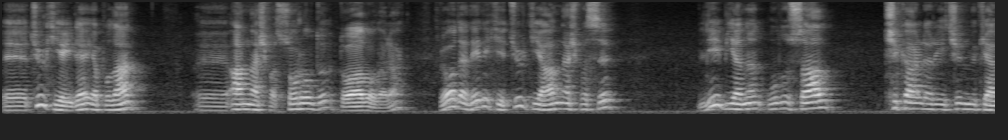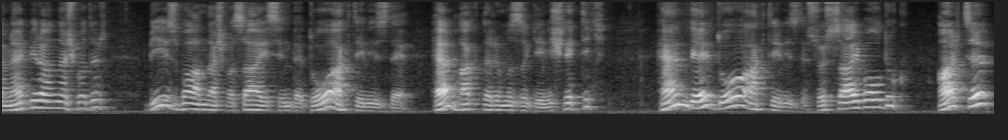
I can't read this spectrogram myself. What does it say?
e, Türkiye ile yapılan e, anlaşma soruldu doğal olarak ve o da dedi ki Türkiye anlaşması Libya'nın ulusal çıkarları için mükemmel bir anlaşmadır. Biz bu anlaşma sayesinde Doğu Akdeniz'de hem haklarımızı genişlettik hem de Doğu Akdeniz'de söz sahibi olduk. Artı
